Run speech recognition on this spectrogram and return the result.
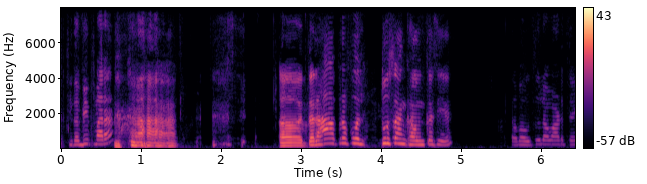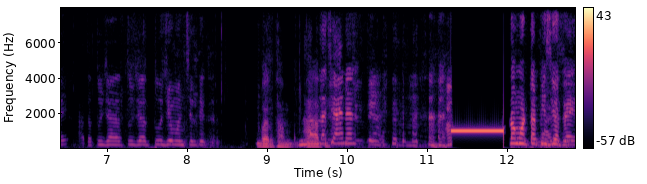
तिथं बीप मारा. अं, तर हा प्रफुल तू सांग खाऊन कशी आहे? आता भाऊ तुला वाढतंय. आता तुझ्या तुझ्या तू जे म्हणशील ते खरं बरं थांब. आपला चॅनल मोठा पीस घेतोय.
